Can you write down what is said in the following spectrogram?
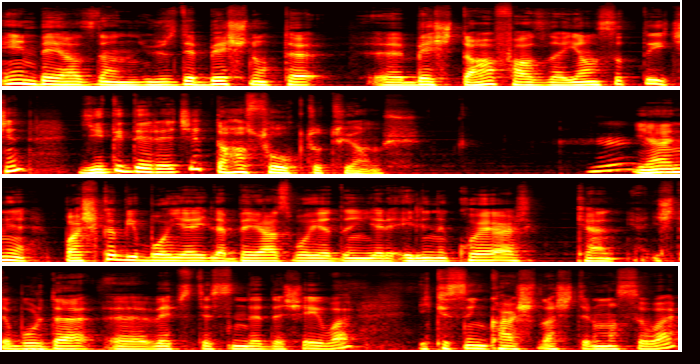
en beyazdan %5.5 daha fazla yansıttığı için 7 derece daha soğuk tutuyormuş. Yani başka bir boyayla beyaz boyadığın yere elini koyarken işte burada e, web sitesinde de şey var. İkisinin karşılaştırması var.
